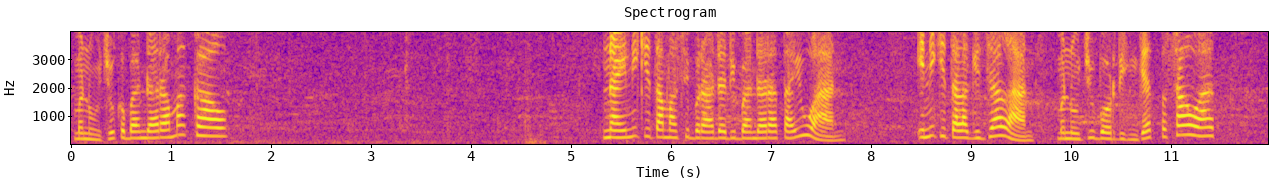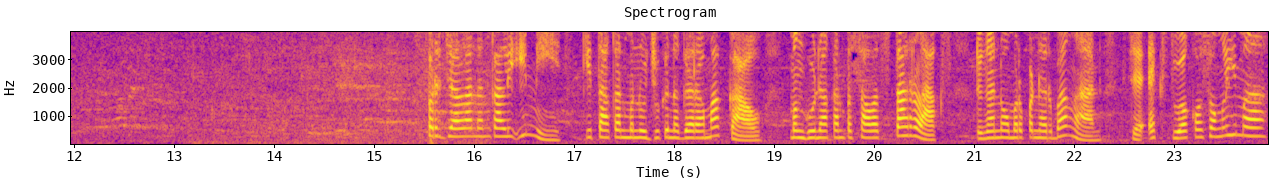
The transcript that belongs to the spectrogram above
menuju ke Bandara Makau. Nah ini kita masih berada di Bandara Taiwan. Ini kita lagi jalan menuju boarding gate pesawat. Perjalanan kali ini kita akan menuju ke negara Makau menggunakan pesawat Starlux dengan nomor penerbangan CX205.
